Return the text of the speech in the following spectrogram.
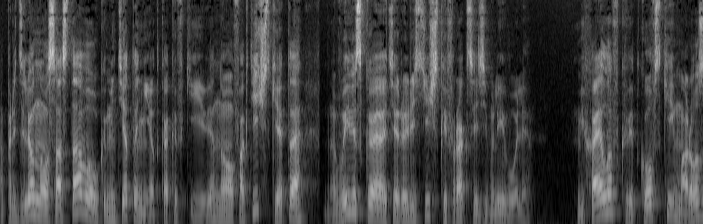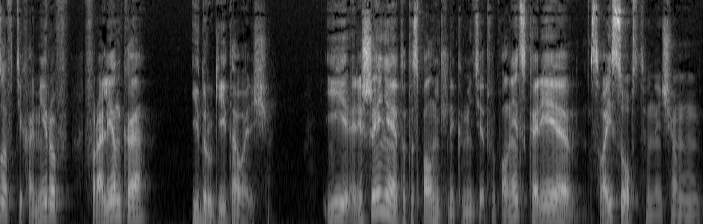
Определенного состава у комитета нет, как и в Киеве, но фактически это вывеска террористической фракции «Земли и воли». Михайлов, Квитковский, Морозов, Тихомиров, Фроленко и другие товарищи. И решение этот исполнительный комитет выполняет скорее свои собственные, чем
